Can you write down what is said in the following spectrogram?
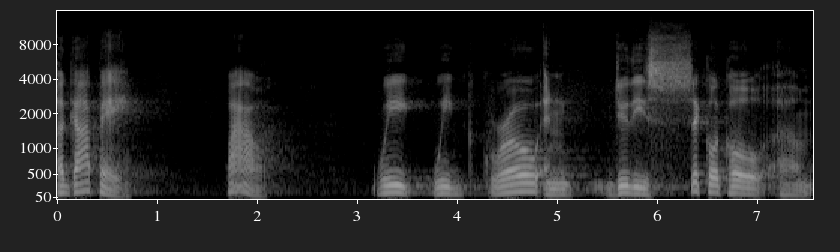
agape. Wow. We, we grow and do these cyclical um,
